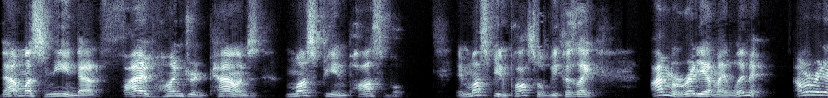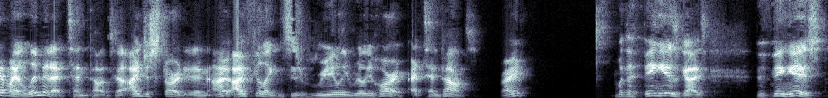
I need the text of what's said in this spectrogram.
That must mean that 500 pounds must be impossible. It must be impossible because, like, I'm already at my limit. I'm already at my limit at 10 pounds. I just started and I, I feel like this is really, really hard at 10 pounds, right? But the thing is, guys, the thing is,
